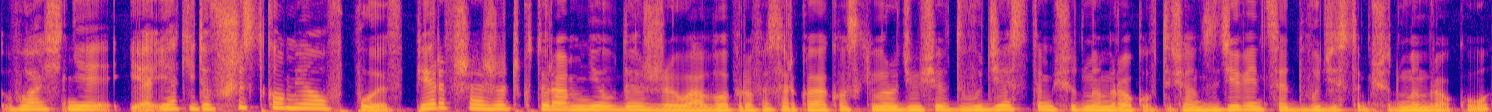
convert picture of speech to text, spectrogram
właśnie, jaki to wszystko miało wpływ. Pierwsza rzecz, która mnie uderzyła, bo profesor Kołakowski urodził się w 27 roku, w 1927 roku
